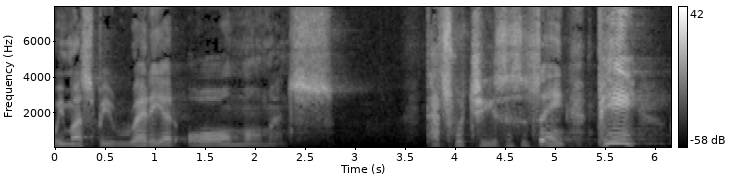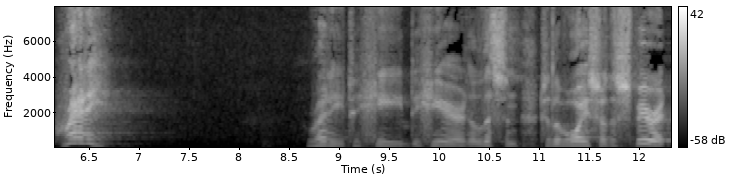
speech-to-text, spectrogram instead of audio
we must be ready at all moments. That's what Jesus is saying. Be ready ready to heed, to hear, to listen to the voice of the Spirit.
